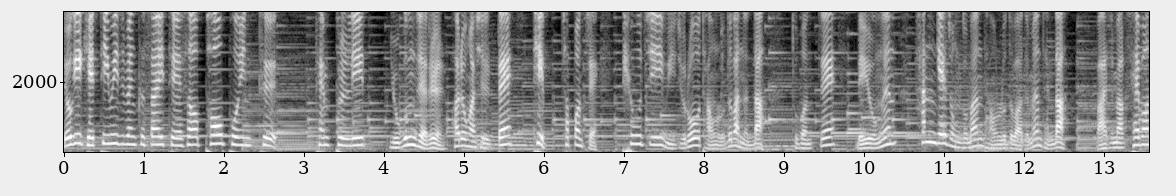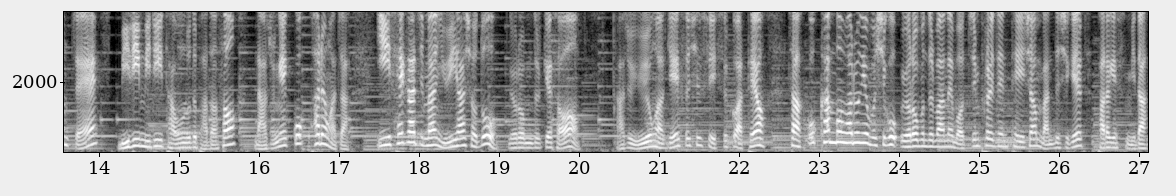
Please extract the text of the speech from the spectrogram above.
여기 게티이미지뱅크 사이트에서 파워포인트 템플릿 요금제를 활용하실 때 팁 첫 번째 표지 위주로 다운로드 받는다. 두 번째 내용은 한 개 정도만 다운로드 받으면 된다. 마지막 세 번째 미리미리 다운로드 받아서 나중에 꼭 활용하자. 이 세 가지만 유의하셔도 여러분들께서 아주 유용하게 쓰실 수 있을 것 같아요. 자 꼭 한번 활용해 보시고 여러분들만의 멋진 프레젠테이션 만드시길 바라겠습니다.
